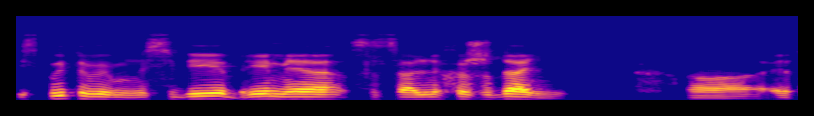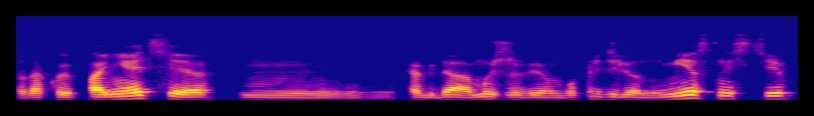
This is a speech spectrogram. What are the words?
испытываем на себе бремя социальных ожиданий. Это такое понятие, когда мы живем в определенной местности,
